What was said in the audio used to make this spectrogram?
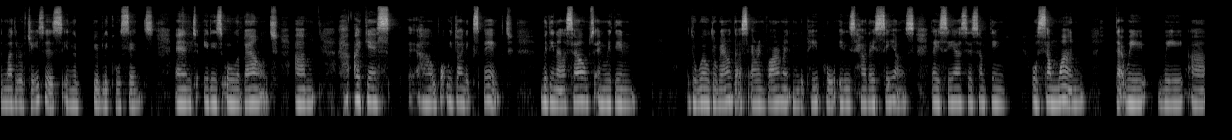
the mother of Jesus in the biblical sense. And it is all about, um, I guess, uh, what we don't expect within ourselves and within the world around us, our environment and the people. It is how they see us. They see us as something or someone that we we uh,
